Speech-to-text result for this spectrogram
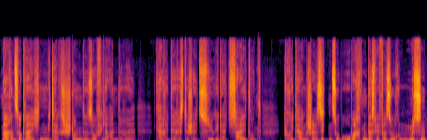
waren zur gleichen Mittagsstunde so viele andere charakteristische Züge der Zeit und puritanischer Sitten zu beobachten, dass wir versuchen müssen,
